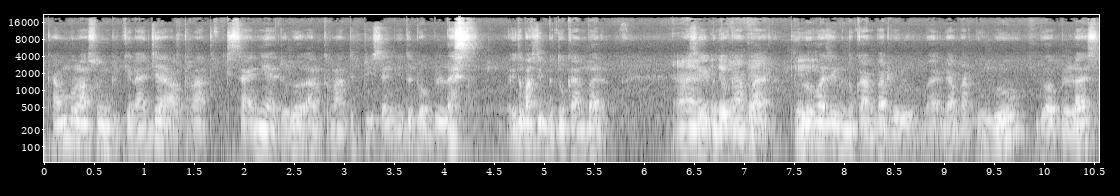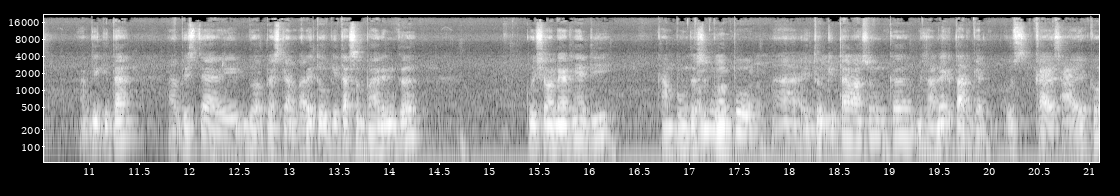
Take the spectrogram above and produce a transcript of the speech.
kamu langsung bikin aja alternatif desainnya dulu alternatif desainnya itu 12 itu masih bentuk gambar Ah, masih bentuk bentuk gambar. gambar. Dulu masih bentuk gambar dulu. Gambar dulu 12 nanti kita habis dari 12 gambar itu kita sebarin ke kuesionernya di kampung tersebut. Kampung. Nah, itu Hmm. kita langsung ke misalnya ke target us kayak saya itu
